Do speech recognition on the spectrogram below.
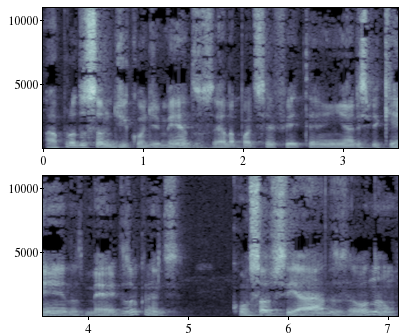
A produção de condimentos ela pode ser feita em áreas pequenas, médias ou grandes, consorciadas ou não,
